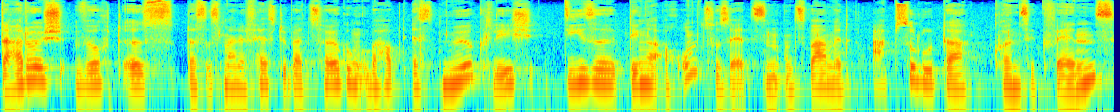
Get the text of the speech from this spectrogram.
Dadurch wird es, das ist meine feste Überzeugung, überhaupt erst möglich, diese Dinge auch umzusetzen. Und zwar mit absoluter Konsequenz,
